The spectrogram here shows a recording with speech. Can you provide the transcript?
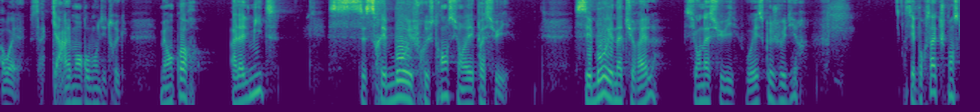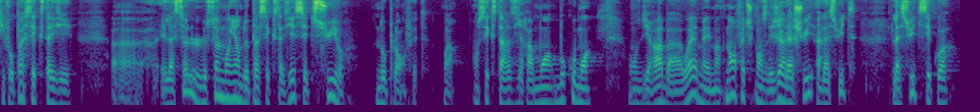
ah ouais ça a carrément rebondi le truc. Mais encore à la limite, ce serait beau et frustrant si on l'avait pas suivi. C'est beau et naturel si on a suivi. Vous voyez ce que je veux dire? C'est pour ça que je pense qu'il faut pas s'extasier. Euh, et la seule, le seul moyen de pas s'extasier, c'est de suivre nos plans en fait on s'extasiera moins, beaucoup moins. On se dira, bah ouais, mais maintenant, en fait, je pense déjà à la. À la suite. La suite, c'est quoi?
